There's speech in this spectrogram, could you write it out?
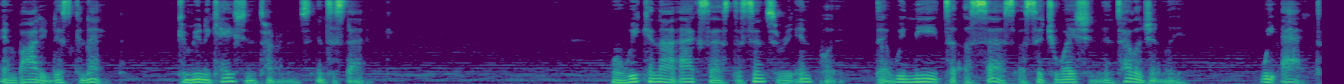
and body disconnect, communication turns into static. When we cannot access the sensory input that we need to assess a situation intelligently, we act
